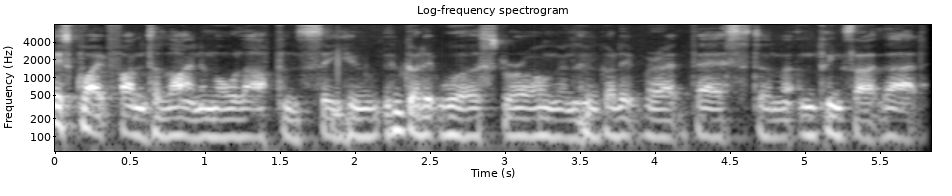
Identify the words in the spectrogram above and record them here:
it's quite fun to line them all up and see who, who got it worst wrong and who got it right best and, and things like that.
